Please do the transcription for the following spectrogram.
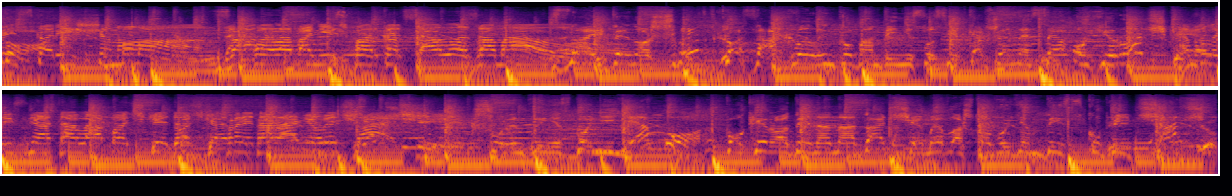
Тато, скоріше, мама, захвала ніч парка стала замал. Знайте но швидко За хвилинку бамбіні сусідка вже несе огірочки. Близнята лапочки, дочки притаранюють чаші. Шурин приніс боніємо Поки родина на дачі. Ми влаштовуємо диску під чачу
